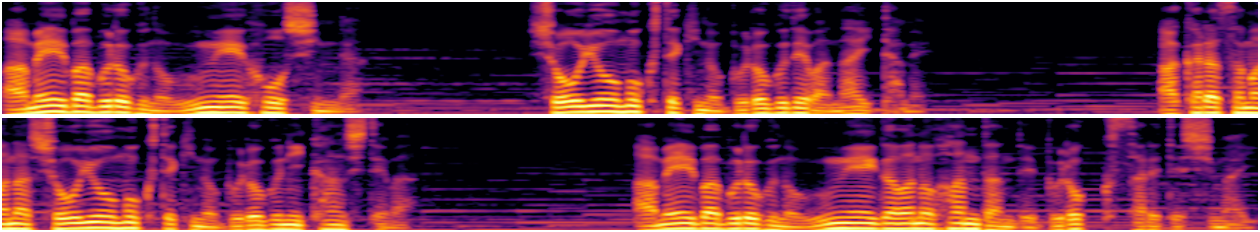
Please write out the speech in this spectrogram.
アメーバブログの運営方針が商用目的のブログではないためあからさまな商用目的のブログに関してはアメーバブログの運営側の判断でブロックされてしまい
